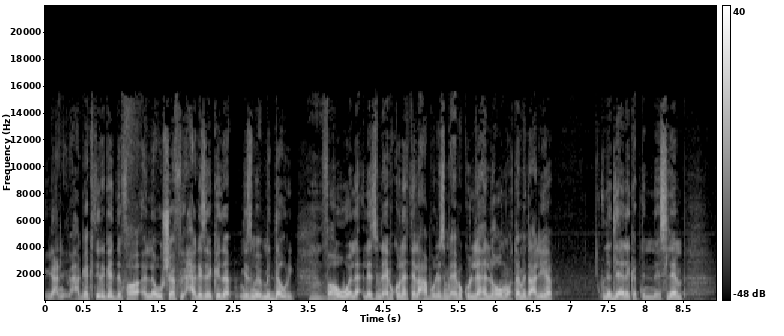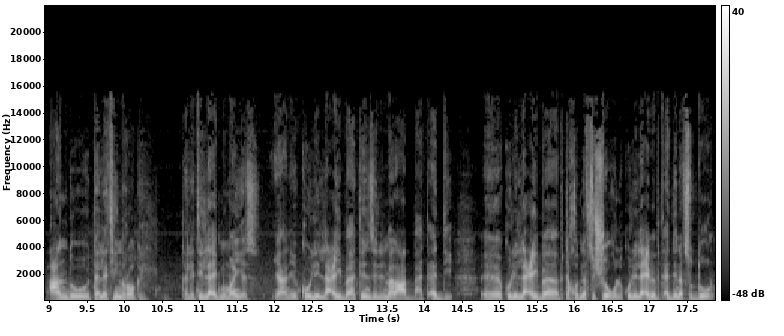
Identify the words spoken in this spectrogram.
يعني حاجات كتيرة جدا. فلو شاف حاجة زي كده لازم يبقى من الدوري. فهو لأ لازم اللعيبة كلها تلعب ولازم اللعيبة كلها اللي هو معتمد عليها. والنادي الأهلي كابتن إسلام عنده 30 راجل 30 لعيب مميز. يعني كل اللعيبة هتنزل الملعب هتأدي آه، كل اللعيبة بتاخد نفس الشغل كل اللعيبة بتأدي نفس الدور.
